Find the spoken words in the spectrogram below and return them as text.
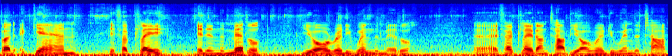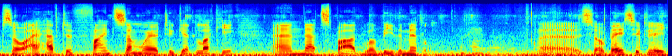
But again, if I play it in the middle, you already win the middle. Uh, if I play it on top, you already win the top. So I have to find somewhere to get lucky, and that spot will be the middle. Okay. Uh, so basically,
